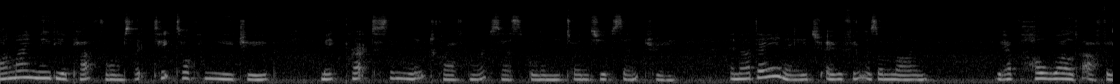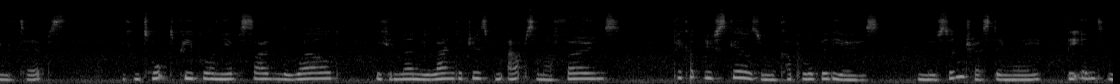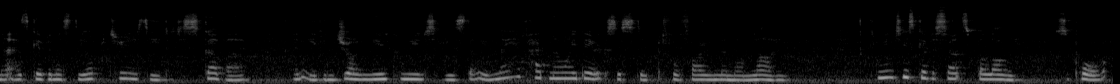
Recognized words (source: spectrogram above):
Online media platforms like TikTok and YouTube make practicing witchcraft more accessible in the 20th century. In our day and age, everything is online. We have the whole world at our fingertips. We can talk to people on the other side of the world, we can learn new languages from apps on our phones, pick up new skills from a couple of videos, and most interestingly, the internet has given us the opportunity to discover and even join new communities that we may have had no idea existed before finding them online. Communities give a sense of belonging, support.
